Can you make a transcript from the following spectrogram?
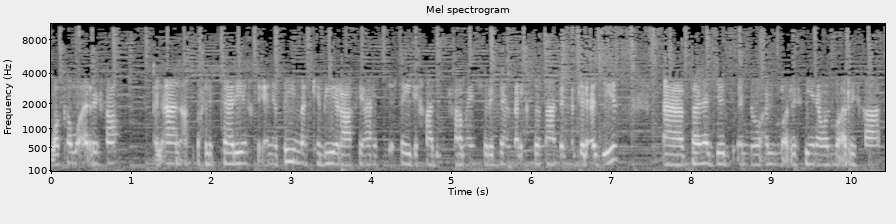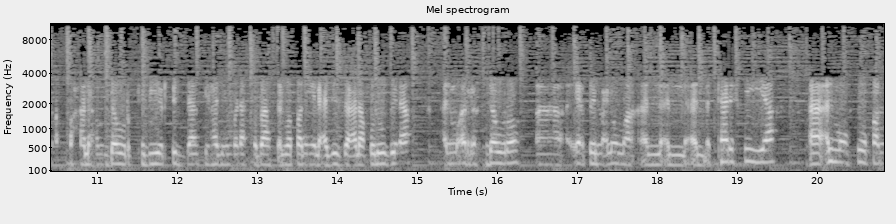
وكمؤرخة الآن أصبح للتاريخ يعني قيمة كبيرة في عهد سيدي خادم الحرمين الشريفين الملك سلمان بن عبد العزيز آه، فنجد إنه المؤرخين والمؤرخات أصبح لهم دور كبير جدا في هذه المناسبات الوطنية العزيزة على قلوبنا المؤرخ دوره آه، يعطي المعلومة التاريخية آه، الموثوقة من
